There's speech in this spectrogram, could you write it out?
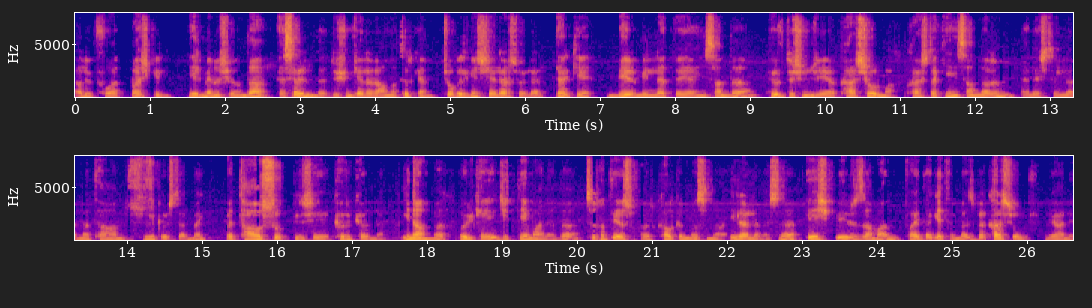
Ali Fuat Başgil ilmin ışığında eserinde düşünceleri anlatırken çok ilginç şeyler söyler. Der ki bir millet veya insanda hür düşünceye karşı olmak, karşıdaki insanların eleştirilerine tahammülsüzlük göstermek ve taassup bir şeye körü körüne inanmak ülkeyi ciddi manada sıkıntıya sokar, kalkınmasına, ilerlemesine hiçbir zaman fayda getirmez ve karşı olur. Yani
